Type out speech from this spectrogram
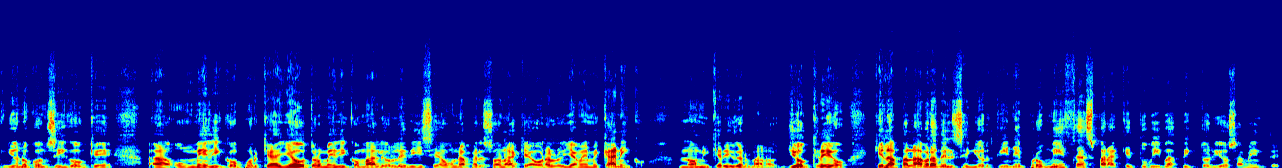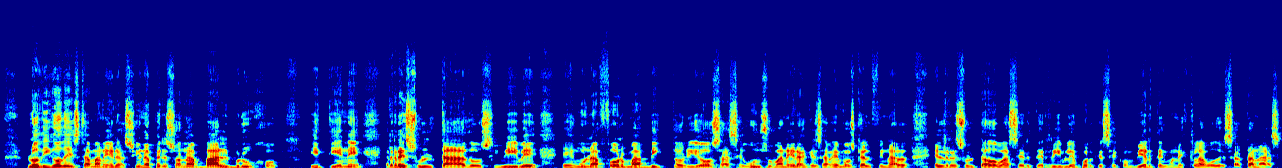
yo no consigo que uh, un médico, porque haya otro médico malo, le dice a una persona que ahora lo llame mecánico. No, mi querido hermano, yo creo que la palabra del Señor tiene promesas para que tú vivas victoriosamente. Lo digo de esta manera, si una persona va al brujo y tiene resultados y vive en una forma victoriosa según su manera, que sabemos que al final el resultado va a ser terrible porque se convierte en un esclavo de Satanás,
